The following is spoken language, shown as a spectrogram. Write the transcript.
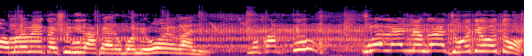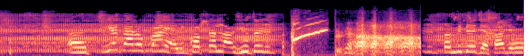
ગામડામાં કશું નહીં રાખે યાર બોમ્બે હોય ખાલી. હું કાઢતું ઓનલાઈન મંગા જો દેવો તો. ચીએ તારો પાસે હેલિકોપ્ટર લાગશે તો તમે બે જતા રહો.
